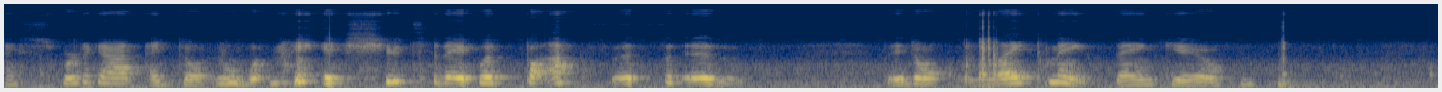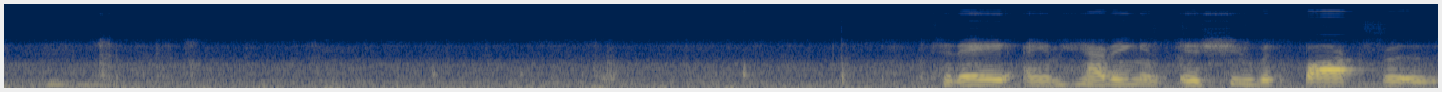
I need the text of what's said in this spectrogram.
I swear to God, I don't know what my issue today with boxes is. They don't like me. Thank you. Today I am having an issue with boxes.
